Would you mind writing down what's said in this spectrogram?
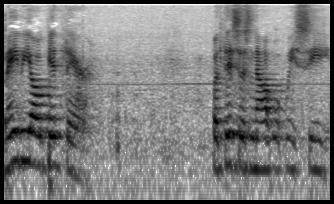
maybe I'll get there. But this is not what we see.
